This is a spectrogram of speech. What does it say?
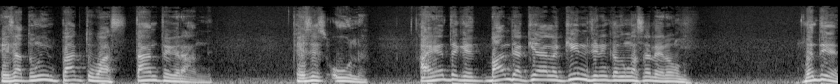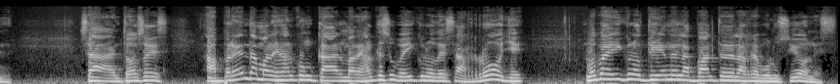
exacto, un impacto bastante grande. Esa es una. Hay gente que van de aquí a la esquina y tienen que dar un acelerón. ¿Me entiendes? O sea, entonces, aprenda a manejar con calma, dejar que su vehículo desarrolle. Los vehículos tienen la parte de las revoluciones.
